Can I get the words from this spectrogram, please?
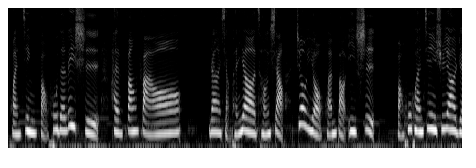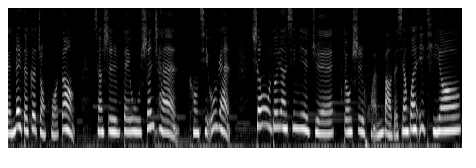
环境保护的历史和方法哦，让小朋友从小就有环保意识。保护环境需要人类的各种活动，像是废物生产、空气污染、生物多样性灭绝，都是环保的相关议题哦。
